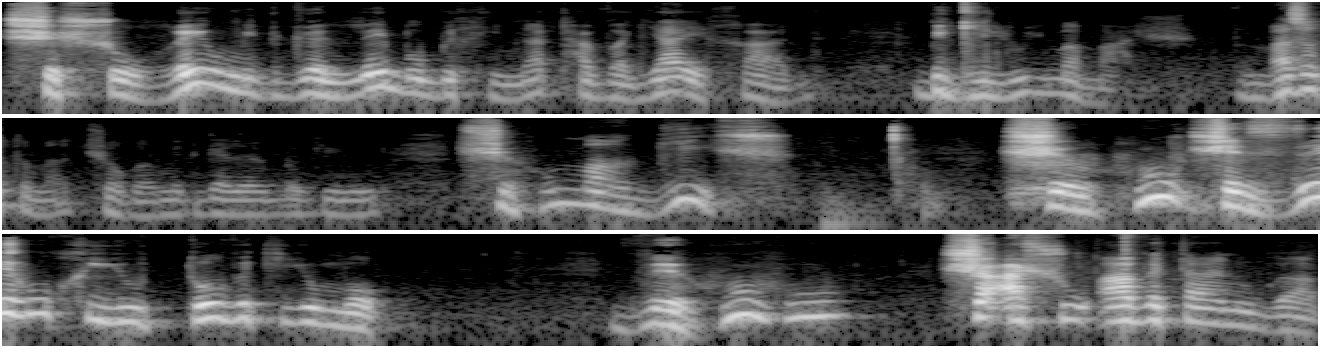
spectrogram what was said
ששורה ומתגלה בו בחינת הוויה אחד בגילוי ממש. ומה זאת אומרת שורה ומתגלה בו בגילוי? שהוא מרגיש שהוא, שזהו חיותו וקיומו, והוא-הוא שעשועיו ותענוגיו,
